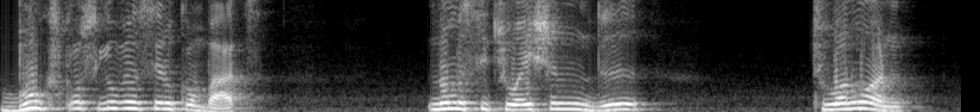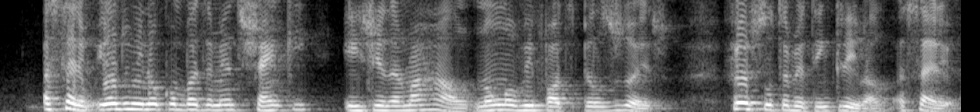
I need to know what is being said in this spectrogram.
Boogs conseguiu vencer o combate numa situation de 2 on 1. A sério, ele dominou completamente Shanky e Jinder Mahal. Não houve hipótese pelos dois. Foi absolutamente incrível, a sério.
